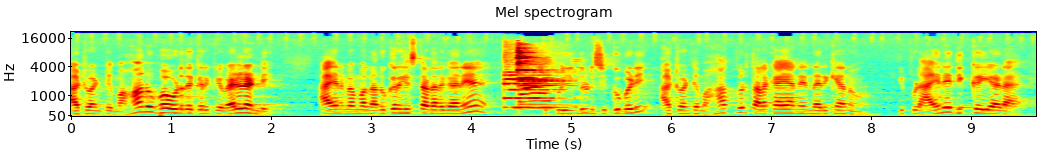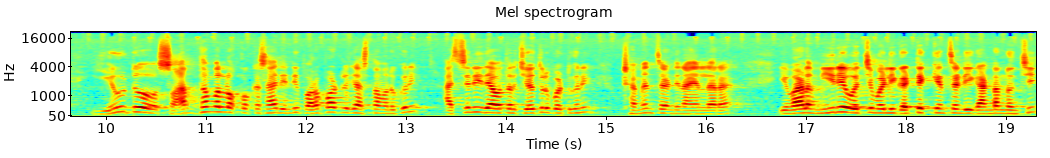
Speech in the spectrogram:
అటువంటి మహానుభావుడి దగ్గరికి వెళ్ళండి. ఆయన మిమ్మల్ని అనుగ్రహిస్తాడనగానే ఇప్పుడు ఇంద్రుడు సిగ్గుపడి అటువంటి మహాత్ముడి తలకాయ నేను నరికాను. ఇప్పుడు ఆయనే దిక్కయ్యాడా? ఏమిటో స్వార్థం వల్ల ఒక్కొక్కసారి ఎన్ని పొరపాట్లు చేస్తామనుకుని అశ్విని దేవతల చేతులు పట్టుకుని క్షమించండి నాయనలారా. ఇవాళ మీరే వచ్చి మళ్ళీ గట్టెక్కించండి ఈ గండం నుంచి.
